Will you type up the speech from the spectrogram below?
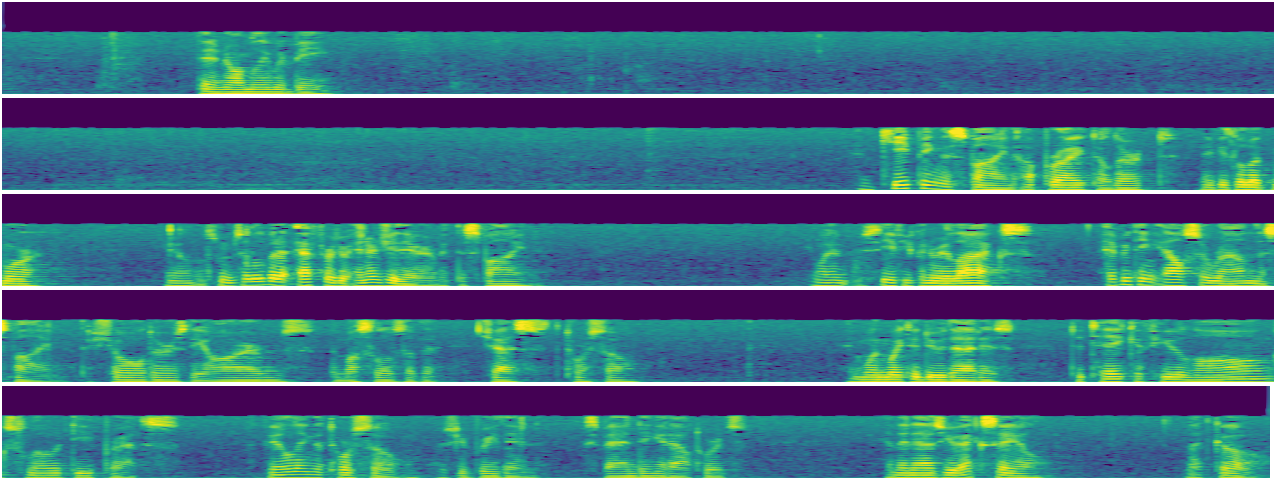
than it normally would be. And keeping the spine upright, alert, maybe a little bit more, you know, a little bit of effort or energy there with the spine. You want to see if you can relax everything else around the spine the shoulders, the arms, the muscles of the chest, the torso. And one way to do that is to take a few long, slow, deep breaths, filling the torso as you breathe in, expanding it outwards. And then as you exhale, let go.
